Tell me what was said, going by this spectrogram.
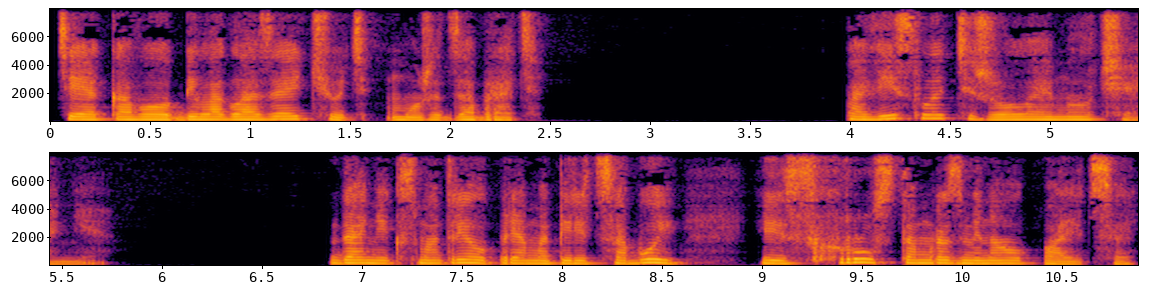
Те, кого белоглазая чуть может забрать». Повисло тяжелое молчание. Даник смотрел прямо перед собой и с хрустом разминал пальцы.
